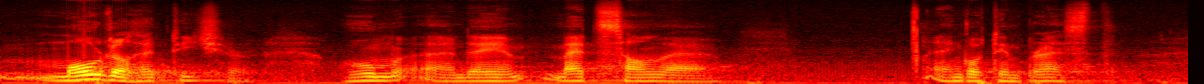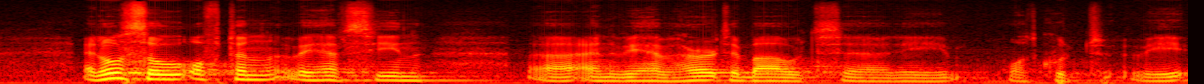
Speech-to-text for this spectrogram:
model head teacher whom they met somewhere and got impressed. And also often we have seen uh, and we have heard about uh, the what could we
